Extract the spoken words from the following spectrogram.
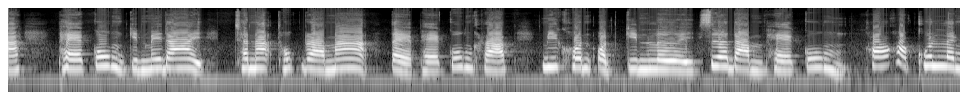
นะ แพ้กุ้งกินไม่ได้ ชนะทุกดราม่าแต่แพ้กุ้งครับ มีคนอดกินเลย เสื้อดำแพ้กุ้ง ขอขอบคุณแหล่ง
